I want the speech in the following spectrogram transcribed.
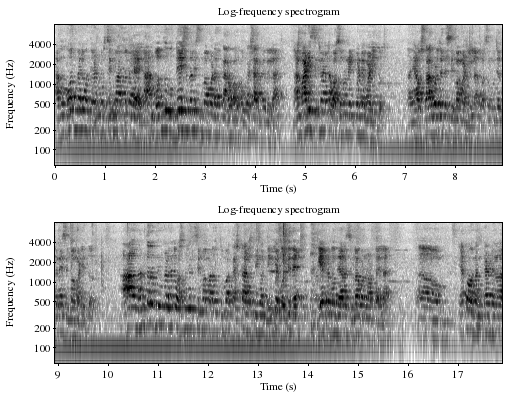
ಅದು ಹೋದ್ಮೇಲೆ ಒಂದು ಎರಡು ಮೂರು ಸಿನಿಮಾ ಆದ್ಮೇಲೆ ನಾನು ಬಂದು ಉದ್ದೇಶದಲ್ಲಿ ಸಿನಿಮಾ ಮಾಡೋದಕ್ಕೆ ಅವ- ಅವಕಾಶ ಆಗ್ತಿರ್ಲಿಲ್ಲ. ನಾನು ಮಾಡಿದ ಸಿನಿಮಾ ಎಲ್ಲ ಹೊಸಬ್ರನ್ನ ಇಟ್ಕೊಂಡೇ ಮಾಡಿದ್ದು. ನಾನು ಯಾವ ಸ್ಟಾರ್ಗಳ ಜೊತೆ ಸಿನಿಮಾ ಮಾಡಲಿಲ್ಲ. ಹೊಸಬ್ರ ಜೊತೆನೇ ಸಿನಿಮಾ ಮಾಡಿದ್ದು. ಆ ನಂತರದ ದಿನಗಳಲ್ಲಿ ಹೊಸ ಜೊತೆ ಸಿನಿಮಾ ಮಾಡೋದು ತುಂಬಾ ಕಷ್ಟ ಅನಿಸ್ತು. ಇವತ್ತು ನಿಮಗೆ ಗೊತ್ತಿದೆ. ಥಿಯೇಟರ್ ಬಂದು ಯಾರು ಸಿನಿಮಾಗಳು ನೋಡ್ತಾ ಇಲ್ಲ. ಯಾಕೋ ನನ್ನ ಕಡೆ ನನ್ನ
